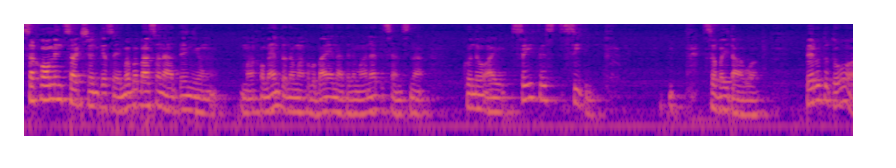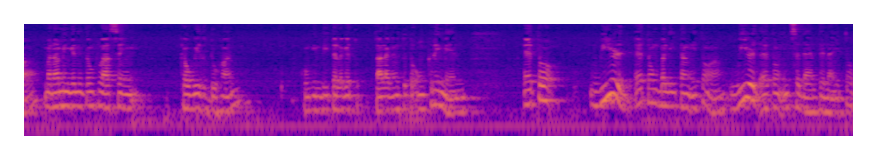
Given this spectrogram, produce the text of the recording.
sa comment section kasi, mababasa natin yung mga komento ng mga kababayan natin, ng mga netizens na kuno ay safest city sa Baytawa. Pero totoo ah, maraming ganitong klaseng kawirduhan, kung hindi talaga talagang totoong krimen, eto, weird etong balitang ito ah. Weird etong insidente na ito.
